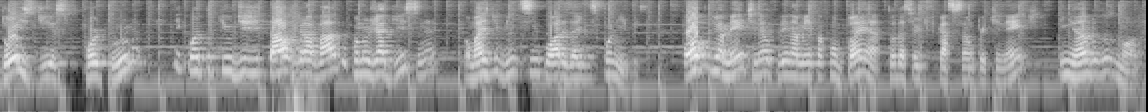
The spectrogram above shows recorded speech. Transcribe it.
dois dias por turma, enquanto que o digital gravado, como eu já disse, né? são mais de 25 horas aí disponíveis. Obviamente, né, o treinamento acompanha toda a certificação pertinente em ambos os modos.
